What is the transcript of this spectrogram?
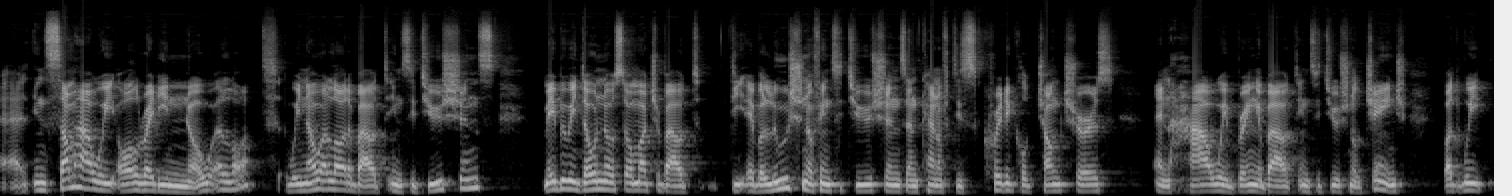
Uh, in somehow we already know a lot. We know a lot about institutions. Maybe we don't know so much about the evolution of institutions and kind of these critical junctures and how we bring about institutional change. But we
